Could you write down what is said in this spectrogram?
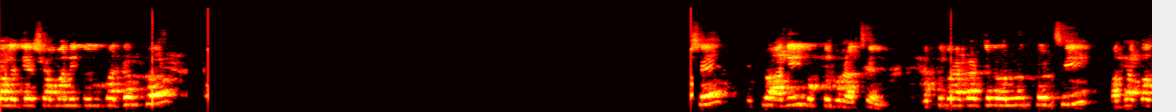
কলেজের সম্মানিত উপাধ্যক্ষ। একটু আগেই বক্তব্য রাখছেন। বক্তব্য রাখার জন্য অনুরোধ করছি, অধ্যাপক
